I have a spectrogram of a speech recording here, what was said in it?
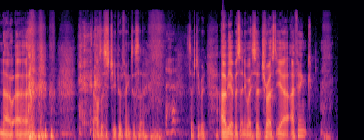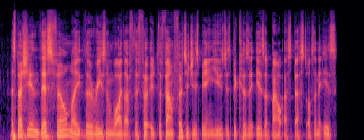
no, uh, that was a stupid thing to say. so stupid. Um, yeah, but anyway, so trust. Yeah, I think, especially in this film, like the reason why that the footage, the found footage, is being used is because it is about asbestos, and it is.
